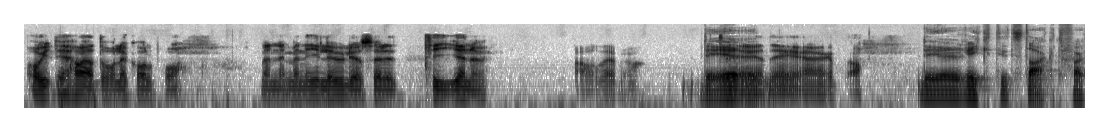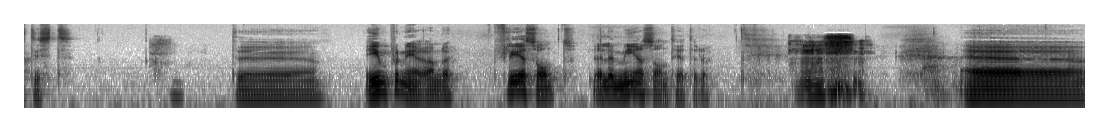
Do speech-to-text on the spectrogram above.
Oj, det har jag dålig koll på. Men, men i Luleå så är det tio nu. Ja, det är bra. Det är, det, det är bra. Det är riktigt starkt faktiskt. Eh, imponerande. Fler sånt, eller mer sånt heter det. eh,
